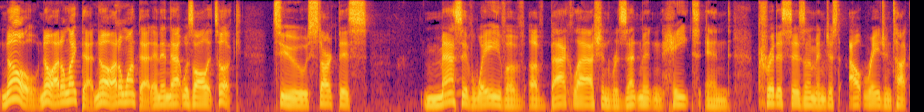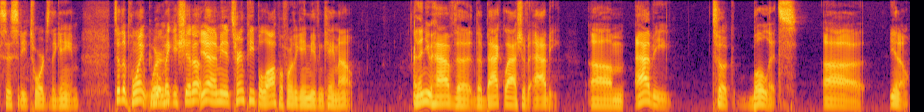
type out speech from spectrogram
no, no, I don't like that. No, I don't want that. And then that was all it took to start this massive wave of, of backlash and resentment and hate and criticism and just outrage and toxicity towards the game to the point where making shit up. Yeah, I mean, it turned people off before the game even came out. And then you have the the backlash of Abby. Um, Abby took bullets, uh, you know,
